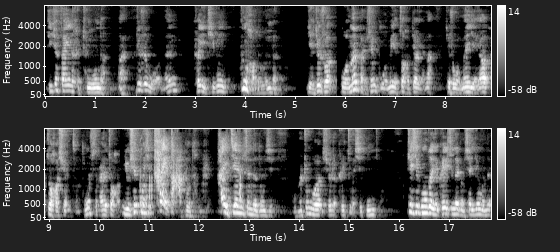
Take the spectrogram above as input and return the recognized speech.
的确翻译的很成功的啊，就是我们可以提供更好的文本，也就是说，我们本身我们也做好调研了，就是我们也要做好选择，同时还要做好有些东西太大不同。太艰深的东西，我们中国学者可以做一些工作。这些工作也可以是那种像英文的，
